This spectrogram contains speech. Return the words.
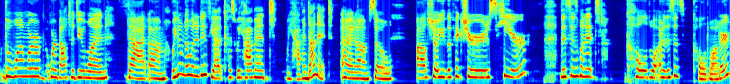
the one we're we're about to do one that um, we don't know what it is yet because we haven't we haven't done it, and um, so I'll show you the pictures here. This is when it's cold water. This is cold water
